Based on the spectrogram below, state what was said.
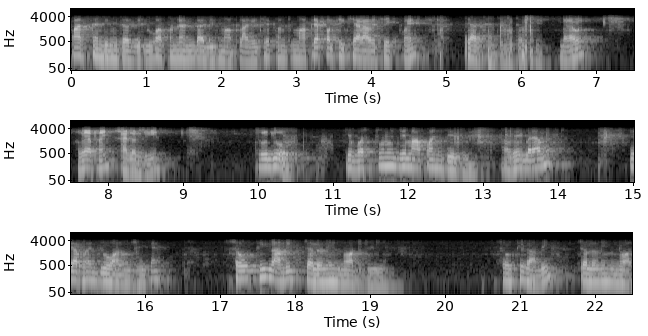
પાંચ સેન્ટીમીટર જેટલું આપણને અંદાજિત માપ લાગે છે, પરંતુ માપ્યા પરથી ખ્યાલ આવે છે એક પોઈન્ટ ચાર સેન્ટીમીટર છે. બરાબર? હવે આપણે આગળ જઈએ. તો જુઓ કે વસ્તુનું જે માપન જે છે, હવે બરાબર? એ આપણે જોવાનું છે કે સૌથી લાંબી ચલણી નોટ જોઈએ. સૌથી લાંબી ચલણી નોટ.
